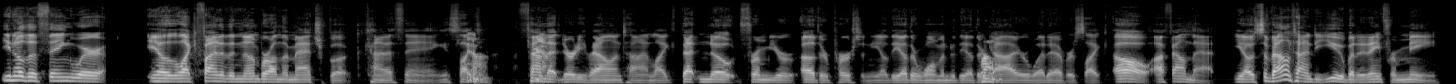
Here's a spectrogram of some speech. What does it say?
you know, the thing where, you know, like finding the number on the matchbook kind of thing? It's like Yeah. I found Yeah. that dirty Valentine, like that note from your other person, you know, the other woman or the other Right. guy or whatever. It's like, oh, I found that. You know, it's a Valentine to you, but it ain't from me.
